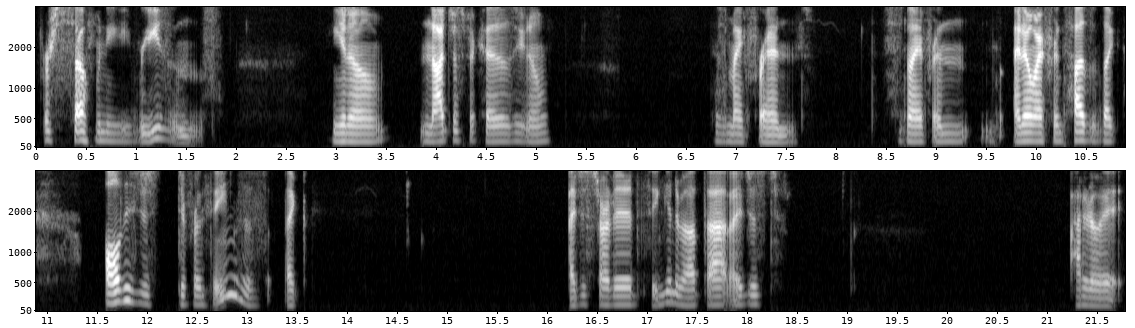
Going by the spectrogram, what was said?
for so many reasons. You know, not just because, you know, this is my friend. This is my friend. I know my friend's husband. Like, all these just different things is like, I just started thinking about that. I just, I don't know, it,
